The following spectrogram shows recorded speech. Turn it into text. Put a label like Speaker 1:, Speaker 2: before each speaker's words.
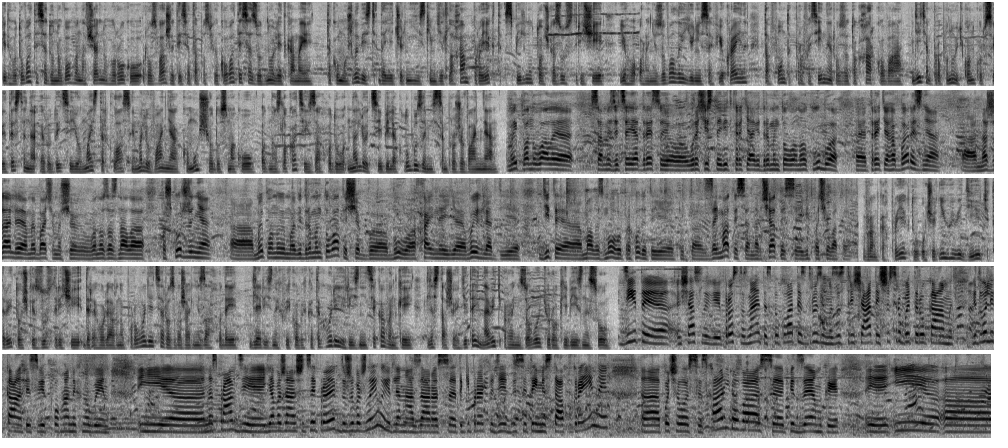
Speaker 1: Підготуватися до нового навчального року, розважитися та поспілкуватися з однолітками. Таку можливість дає чернігівським дітлахам проєкт Спільно точка зустрічі. Його організували ЮНІСЕФ Юкрейн та фонд Професійний розвиток Харкова. Дітям пропонують конкурси, тести на ерудицію, майстер-класи, малювання, кому що до смаку. Одна з локацій заходу на льотці біля клубу за місцем проживання.
Speaker 2: Ми планували саме за цією адресою урочисте відкриття відремонтованого клубу е, 3 березня. На жаль, ми бачимо, що воно зазнало пошкодження. Ми плануємо відремонтувати, щоб е, був хайний е, вигляд, і діти е, мали змогу приходити тут займатися, навчатися і відпочивати.
Speaker 1: В рамках проєкту у Чернігові діють три точки зустрічі, де регулярно проводяться розважальні заходи. Для різних вікових категорій різні цікавинки. Для старших дітей навіть організовують уроки бізнесу.
Speaker 3: Діти щасливі, просто знаєте, спілкуватися з друзями, зустрічатись, щось робити руками, відволікатись від поганих новин. І е, насправді я вважаю, що цей проект дуже важливий для нас зараз. Е, Такі проекти діють в 10 містах України. Е, Почалося з Харкова, з підземки. Е, І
